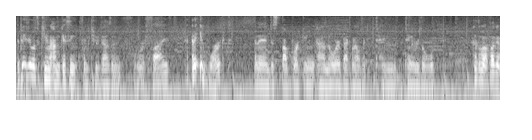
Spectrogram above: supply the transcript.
The PC was came I'm guessing from 2004 or 5. I mean, it worked, and then just stopped working out of nowhere back when I was like 10, 10 years old. Because of a fucking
